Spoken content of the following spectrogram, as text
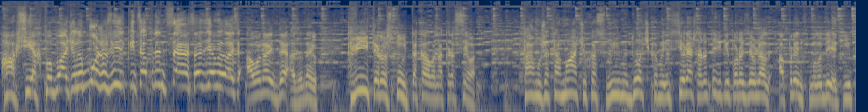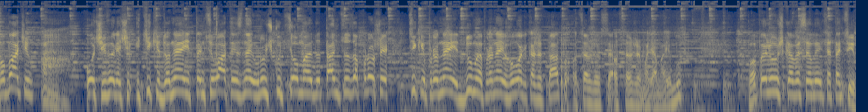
А всі як побачили, Боже, звідки ця принцеса з'явилася? А вона йде, а за нею квіти ростуть, така вона красива. Там уже та мачуха своїми дочками і всі решта ротики порозявляли. А принц молодий, як її побачив, очі вирячив і тільки до неї танцювати з нею, ручку цьомає до танцю запрошує, тільки про неї, думає про неї, говорить, каже, тату, оце вже все, оце вже моя має бути. Попелюшка веселиться, танцює.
